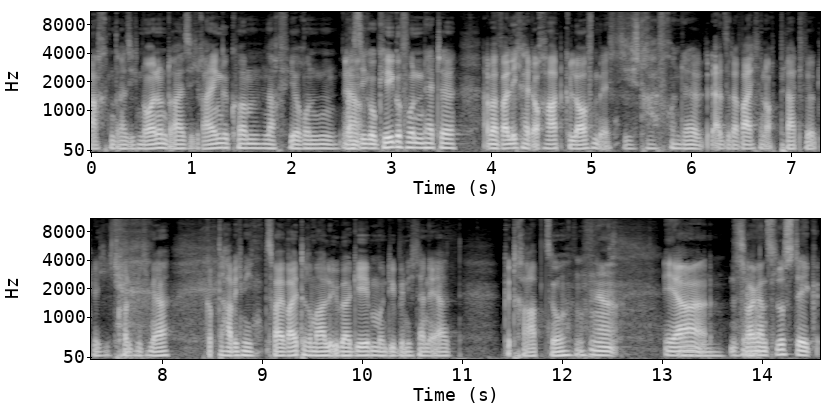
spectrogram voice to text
38, 39 reingekommen nach vier Runden, was Ja. ich okay gefunden hätte. Aber weil ich halt auch hart gelaufen bin, die Strafrunde, also da war ich dann auch platt wirklich. Ich konnte nicht mehr. Ich glaube, da habe ich mich zwei weitere Male übergeben und die bin ich dann eher getrabt so. Ja, ja Ähm, das war ja. ganz lustig.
